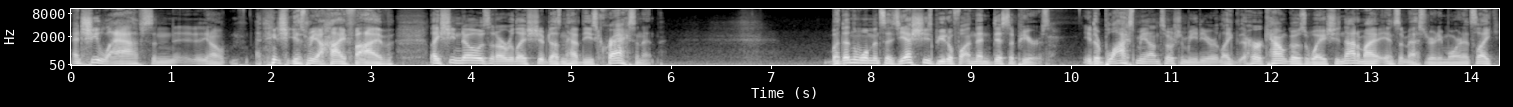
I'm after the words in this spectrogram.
And she laughs, and, you know, I think she gives me a high five. Like, she knows that our relationship doesn't have these cracks in it. But then the woman says, yes, she's beautiful, and then disappears. Either blocks me on social media or, like, her account goes away. She's not on my instant messenger anymore. And it's like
